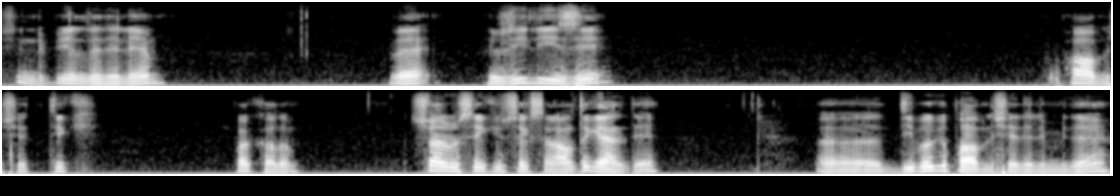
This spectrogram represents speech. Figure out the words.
Şimdi build edelim. Ve release'i publish ettik. Bakalım. Server 886 geldi. Ee, debug'ı publish edelim bir de.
